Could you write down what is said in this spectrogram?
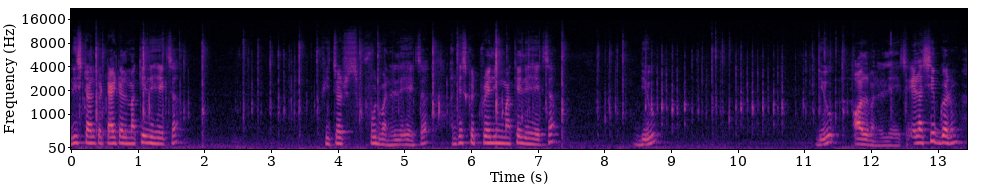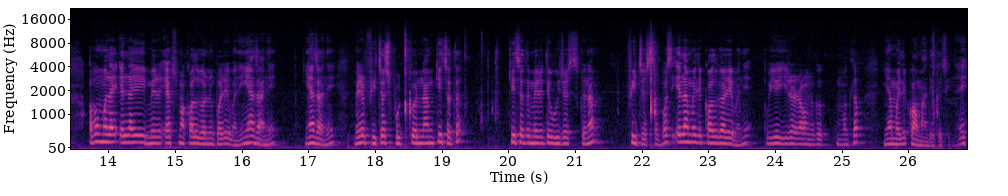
लिस्ट टाइलको टाइटलमा के लेखेको छ? फिचर्स फुड भनेर लेखेको छ। अनि त्यसको ट्रेलिङमा के लेखेको छ? भ्यू भ्यू अल भनेर लेखेको छ। यसलाई सेभ गरौँ। अब मलाई यसलाई मेरो एप्समा कल गर्नु पऱ्यो भने यहाँ जाने। यहाँ जाने। मेरो फिचर्स फुडको नाम के छ त? के छ त मेरो त्यो विजर्सको नाम? फिचर्स छ। बस यसलाई मैले कल गरेँ भने अब यो इरर आउनुको मतलब यहाँ मैले कमा दिएको छुइनँ है।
